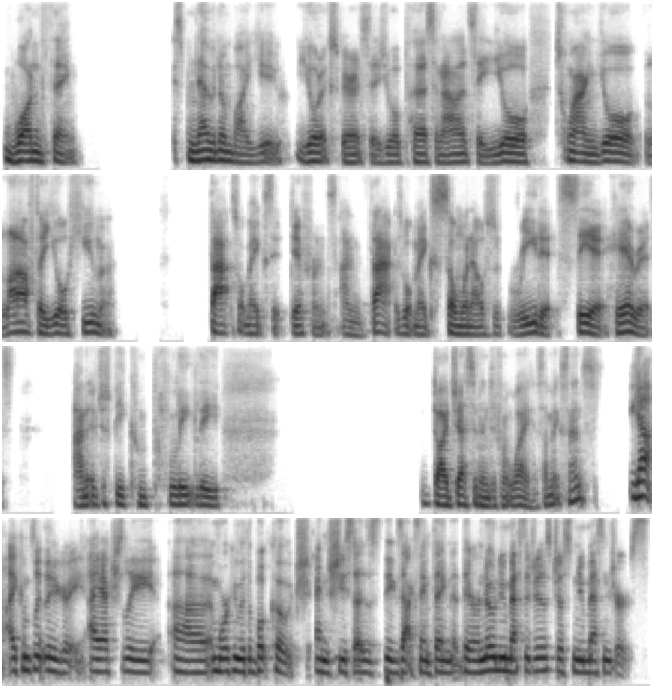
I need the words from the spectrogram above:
one thing. It's never done by you, your experiences, your personality, your twang, your laughter, your humor. That's what makes it different. And that is what makes someone else read it, see it, hear it. And it just be completely digested in a different way. Does that make sense? Yeah, I completely agree. I actually uh, am working with a book coach, and she says the exact same thing that there are no new messages, just new messengers.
